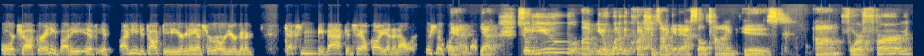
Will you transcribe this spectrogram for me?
or Chuck or anybody. If if I need to talk to you, you're going to answer, or you're going to text me back and say I'll call you in an hour. There's no question yeah, about yeah. that. Yeah. So do you? Um, you know, one of the questions I get asked all the time is um, for a firm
